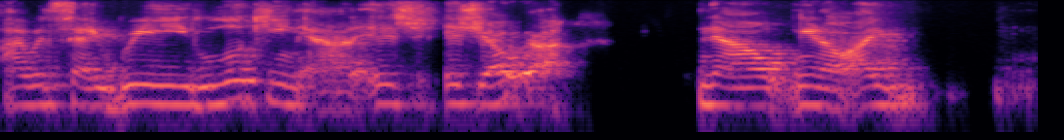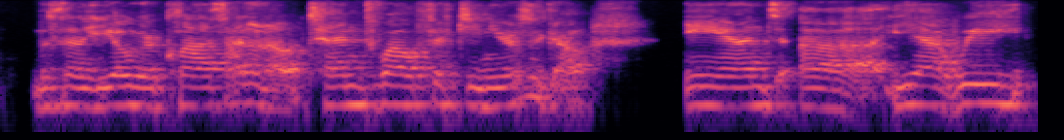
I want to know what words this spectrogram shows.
I would say re-looking at is is yoga. Now you know I was in a yoga class I don't know 10, 12, 15 years ago, and uh, yeah we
